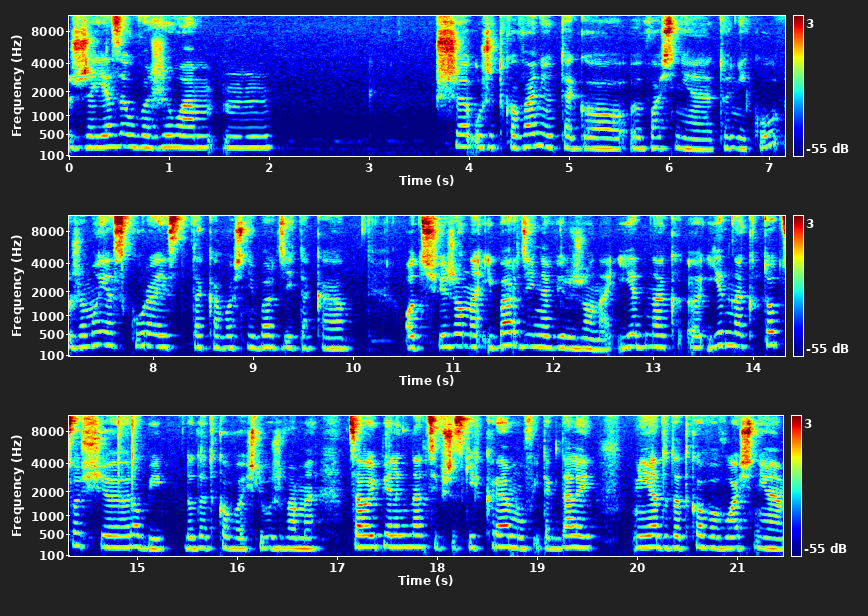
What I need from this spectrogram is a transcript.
że ja zauważyłam mm, przy użytkowaniu tego y, właśnie toniku, że moja skóra jest taka właśnie bardziej taka odświeżona i bardziej nawilżona. Jednak, e, jednak to e, robi dodatkowo, jeśli używamy całej pielęgnacji, wszystkich kremów i tak dalej. Ja dodatkowo właśnie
